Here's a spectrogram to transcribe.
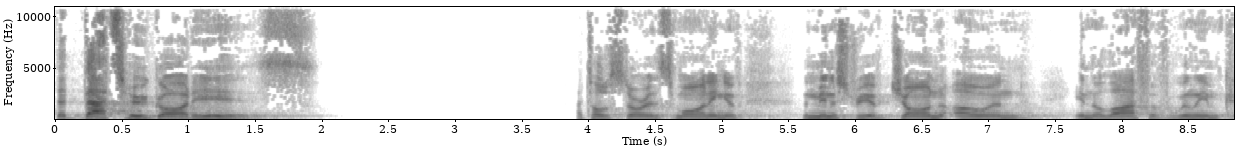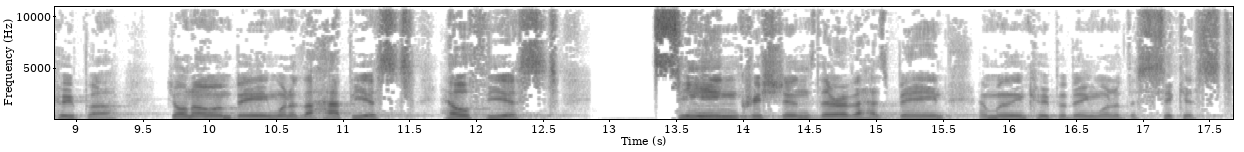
that that's who God is. I told a story this morning of the ministry of John Owen in the life of William Cowper. John Owen being one of the happiest, healthiest, singing Christians there ever has been, and William Cowper being one of the sickest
